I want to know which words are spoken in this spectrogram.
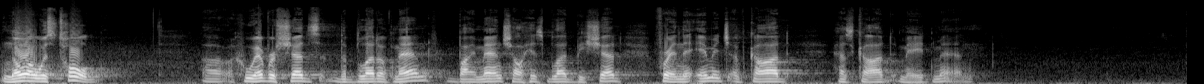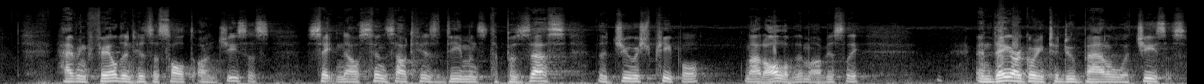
Noah was told, uh, Whoever sheds the blood of man, by man shall his blood be shed, for in the image of God has God made man. Having failed in his assault on Jesus, Satan now sends out his demons to possess the Jewish people, not all of them, obviously, and they are going to do battle with Jesus.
